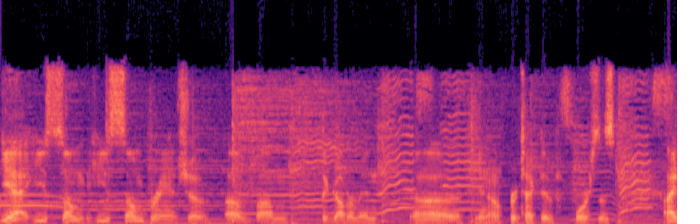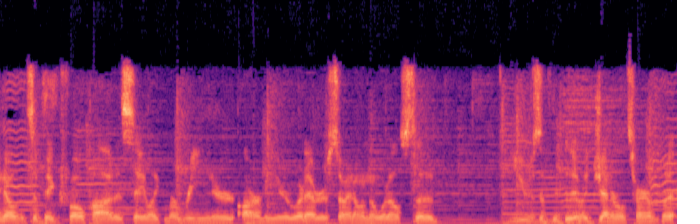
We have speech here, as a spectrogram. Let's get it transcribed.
Yeah he's some he's some branch of of um, the government uh, you know protective forces. I know it's a big faux pas to say like marine or army or whatever, so I don't know what else to use of the, the general term, but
